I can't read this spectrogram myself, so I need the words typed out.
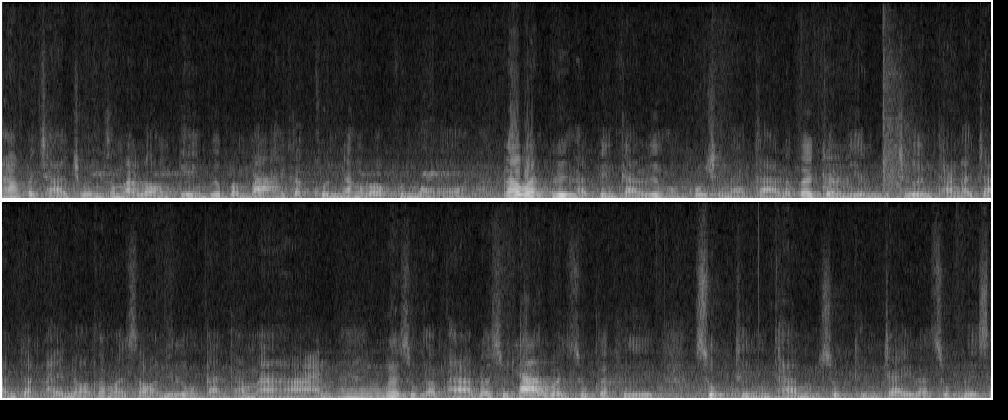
ภาคประชาชนเข้ามาร้องเพลงเพื่อบำบัดค่ะ ให้กับคนนั่งรอคุณหมอ แล้ววันพฤหัสเป็นการเรื่องของโภชนาการ แล้วก็จะเรียนเชิญทางอาจารย์จากภายนอกเข้ามาสอนในเรื่องของการทำอาหาร อืม เพื่อสุขภาพและสุดท้ายค่ะ วันศุกร์ก็คือ สุขถึงธรรม สุขถึงใจและสุขด้วยส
